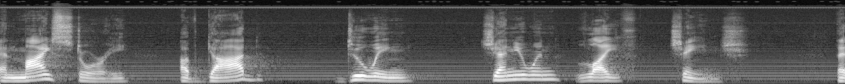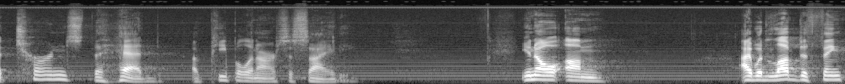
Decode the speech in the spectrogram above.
and my story of God doing genuine life change that turns the head of people in our society. You know, um, I would love to think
